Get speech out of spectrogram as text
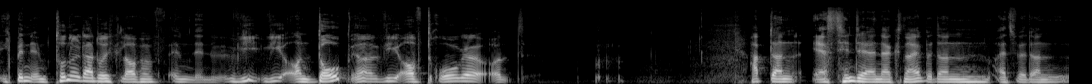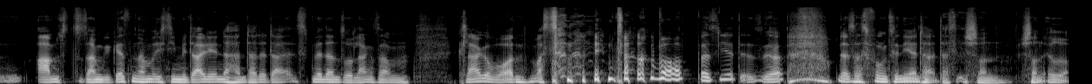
ich bin im Tunnel da durchgelaufen, wie, wie on Dope, ja, wie auf Droge und hab dann erst hinterher in der Kneipe dann, als wir dann abends zusammen gegessen haben und ich die Medaille in der Hand hatte, da ist mir dann so langsam klar geworden, was dann an dem Tag überhaupt passiert ist, ja. Und dass das funktioniert hat, das ist schon, schon irre.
